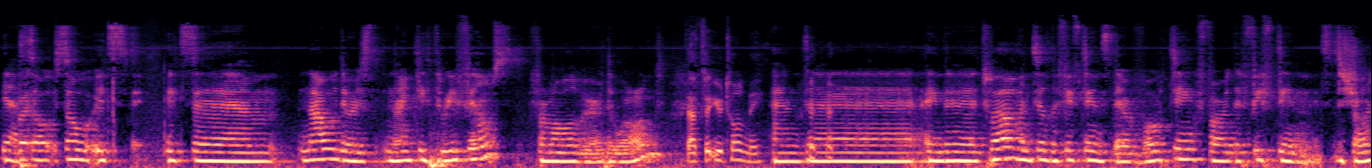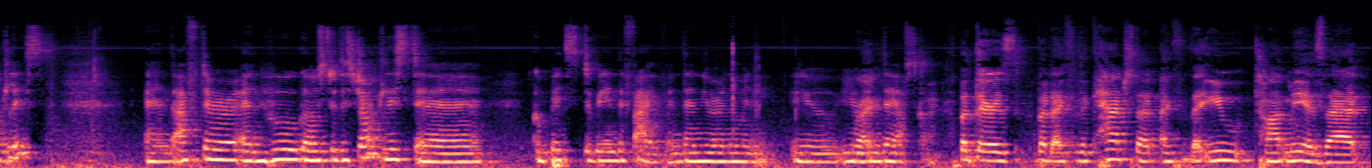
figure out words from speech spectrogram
yeah, But- so so it's it's um, now there is 93 films from all over the world. That's what you told me. And uh, in the 12 until the 15th, they're voting for the 15. It's the shortlist. And after, and who goes to the shortlist uh, competes to be in the five, and then you're a nominee. You you're in Right. the Oscar. But there's, but I, the catch that I, that you taught me is that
